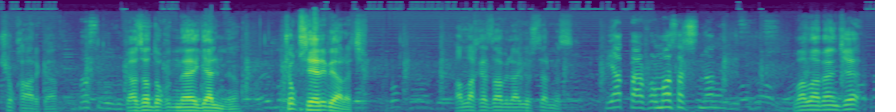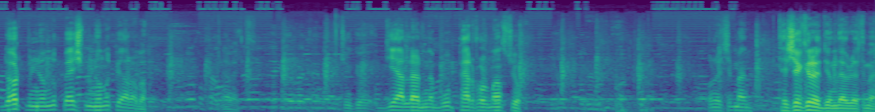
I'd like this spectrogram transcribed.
Çok harika. Nasıl buldunuz? Gaza dokunmaya gelmiyor. Çok seri bir araç. Allah kaza bela göstermesin. Fiyat performans açısından ne diyorsunuz? Valla bence 4 milyonluk 5 milyonluk bir araba. Evet. Çünkü diğerlerinde bu performans yok. Onun için ben teşekkür ediyorum devletime.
